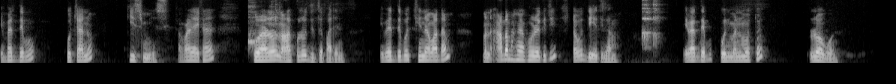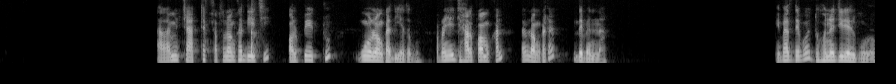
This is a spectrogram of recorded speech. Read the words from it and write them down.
এবার দেবো কোচানো কিশমিশ। আপনারা এখানে কোরানো নারকেলও দিতে পারেন। এবার দেবো বাদাম মানে আদা ভাঙা করে রেখেছি, সেটাও দিয়ে দিলাম। এবার দেবো পরিমাণ মতো লবণ। আর আমি ৪ টা কাঁচা লঙ্কা দিয়েছি। অল্প একটু গুঁড়ো লঙ্কা দিয়ে দেবো। আপনারা যদি ঝাল কম খান লঙ্কাটা দেবেন না। এবার দেবো ধনে জিরের গুঁড়ো।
